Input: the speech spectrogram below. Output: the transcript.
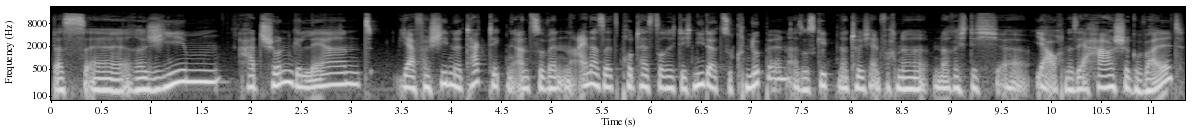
Das äh, Regime hat schon gelernt, ja, verschiedene Taktiken anzuwenden. Einerseits Proteste richtig niederzuknüppeln. Also es gibt natürlich einfach eine, eine richtig, äh, ja, auch eine sehr harsche Gewalt.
